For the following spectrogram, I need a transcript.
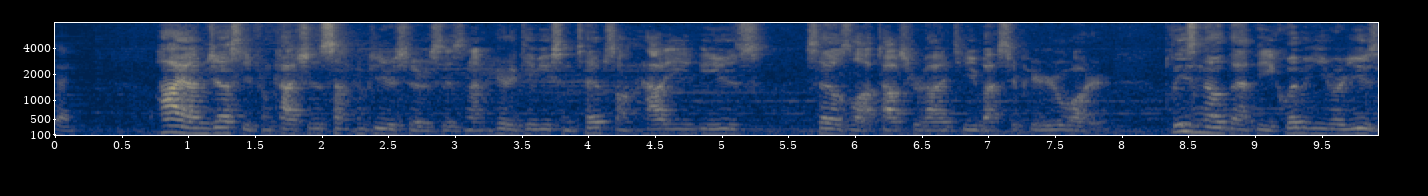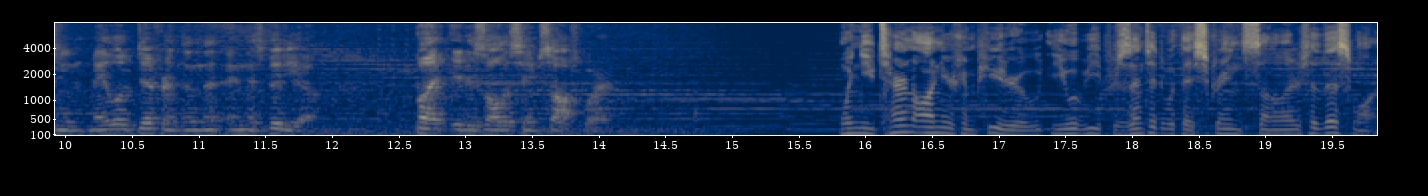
good. Hi, I'm Jesse from Kaiser Descent Computer Services, and I'm here to give you some tips on how to use sales laptops provided to you by Superior Water. Please note that the equipment you are using may look different than the, in this video, but it is all the same software. When you turn on your computer, you will be presented with a screen similar to this one,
